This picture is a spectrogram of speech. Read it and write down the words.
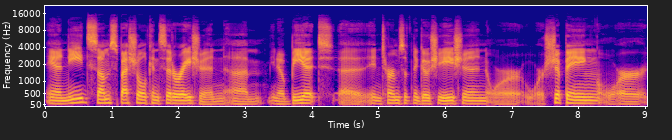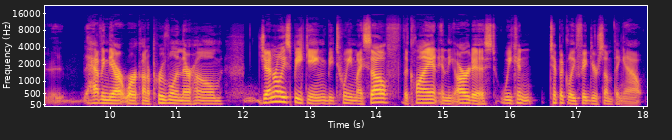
and need some special consideration, um, you know, be it uh, in terms of negotiation or or shipping or having the artwork on approval in their home. Generally speaking, between myself, the client, and the artist, we can typically figure something out.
